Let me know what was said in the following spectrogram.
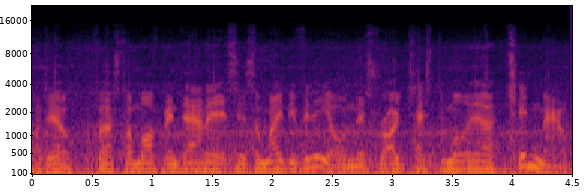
Oh dear, first time I've been down here since I made a video on this road testing my uh, chin mount.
